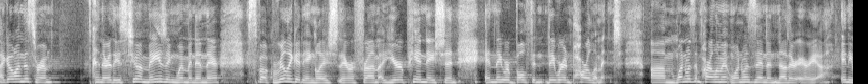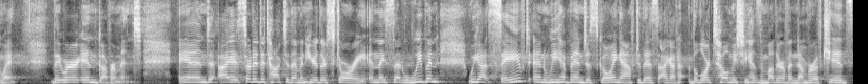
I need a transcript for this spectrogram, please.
I go in this room. And there are these two amazing women in there, spoke really good English. They were from a European nation, and they were both in, they were in parliament. Um, one was in parliament, one was in another area. Anyway, they were in government. And I started to talk to them and hear their story. And they said, well, we've been, we got saved and we have been just going after this. I got, the Lord told me she has a mother of a number of kids.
